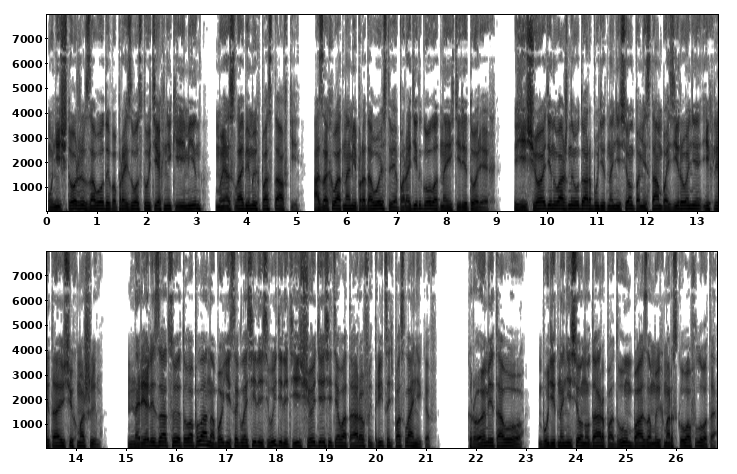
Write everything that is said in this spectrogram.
Уничтожив заводы по производству техники и мин, мы ослабим их поставки, а захват нами продовольствия породит голод на их территориях. Еще один важный удар будет нанесен по местам базирования их летающих машин. На реализацию этого плана боги согласились выделить еще 10 аватаров и 30 посланников. Кроме того, будет нанесен удар по двум базам их морского флота.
